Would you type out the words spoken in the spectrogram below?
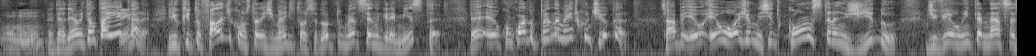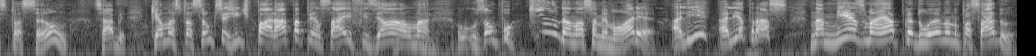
futebol. Entendeu? Então tá aí, Sim. cara. E o que tu fala de constrangimento de torcedor, tu mesmo sendo gremista, é, eu concordo plenamente contigo, cara. Sabe? Eu, eu hoje eu me sinto constrangido de ver o Inter nessa situação, sabe? Que é uma situação que se a gente parar pra pensar e fizer uma, uma- usar um pouquinho da nossa memória, ali, ali atrás, na mesma época do ano ano passado.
